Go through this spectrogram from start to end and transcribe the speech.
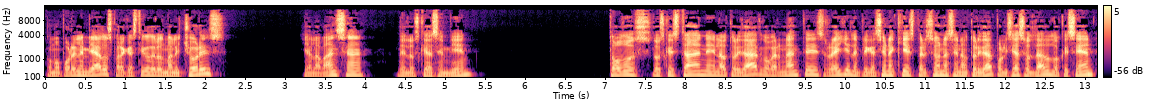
como por él enviados para castigo de los malhechores y alabanza de los que hacen bien. Todos los que están en la autoridad, gobernantes, reyes, la implicación aquí es personas en autoridad, policías, soldados, lo que sean,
